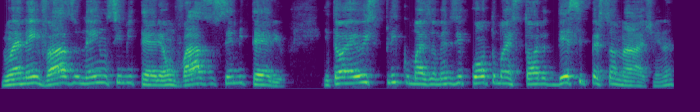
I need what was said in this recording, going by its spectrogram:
Não é nem vaso, nem um cemitério, é um vaso cemitério. Então, aí eu explico mais ou menos e conto uma história desse personagem. Né?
